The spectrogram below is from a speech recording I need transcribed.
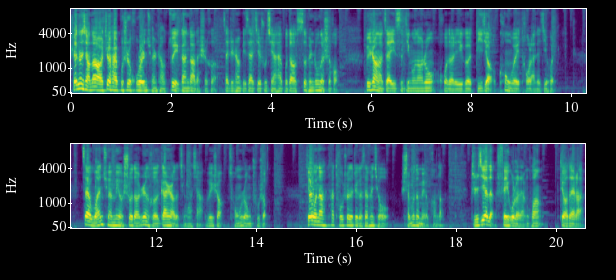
谁能想到啊，这还不是湖人全场最尴尬的时刻？在这场比赛结束前还不到四分钟的时候，威少呢在一次进攻当中获得了一个底角空位投篮的机会，在完全没有受到任何干扰的情况下，威少从容出手，结果呢他投出的这个三分球什么都没有碰到，直接的飞过了篮筐。掉在了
